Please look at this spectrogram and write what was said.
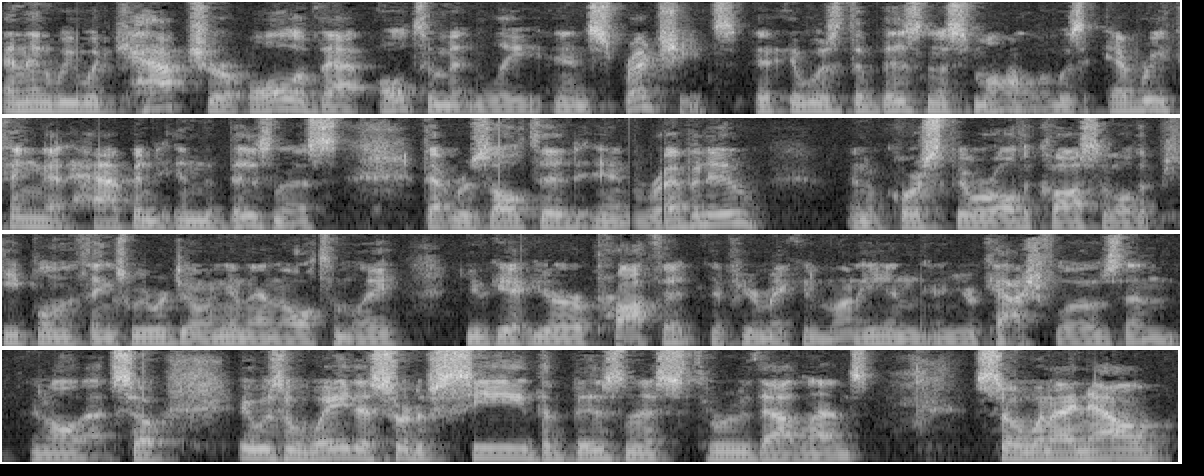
And then we would capture all of that ultimately in spreadsheets. It, it was the business model. It was everything that happened in the business that resulted in revenue and of course, there were all the costs of all the people and the things we were doing. And then ultimately, you get your profit if you're making money and, and your cash flows and, and all that. So it was a way to sort of see the business through that lens. So when I now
